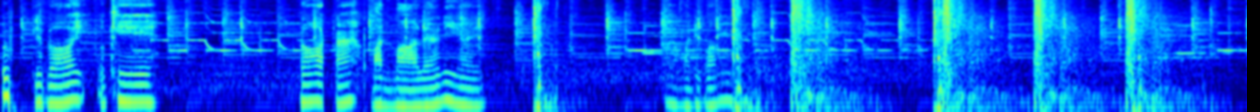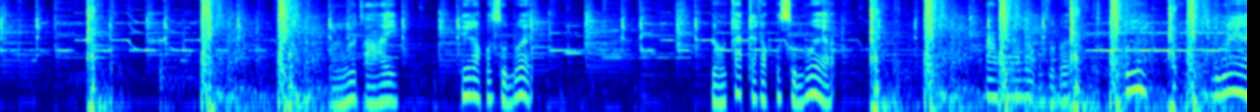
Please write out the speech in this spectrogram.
ปึ๊บเรียบร้อย โอเค รอดนะ มันมาแล้วนี่ไงมาดีกว่า เออตายได้ดอกกระสุนด้วย เดี๋ยวจัดได้ดอกกระสุนด้วยอะอ้าวไม่ได้ดอกกระสุนด้วยอุ้ยดูเนี่ย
